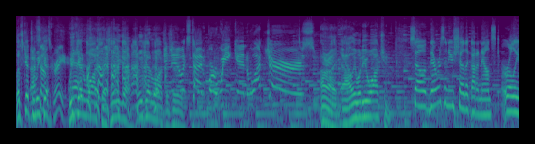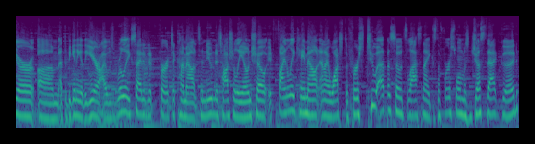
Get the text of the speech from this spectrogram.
Let's get to That weekend. sounds great. Weekend watchers. Here we go. Weekend watchers. Here we Now it's time for Weekend Watchers. All right, Allie, what are you watching? So there was a new show that got announced earlier um, at the beginning of the year. I was really excited for it to come out. It's a new Natasha Lyonne show. It finally came out, and I watched the first two episodes last night because the first one was just that good.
